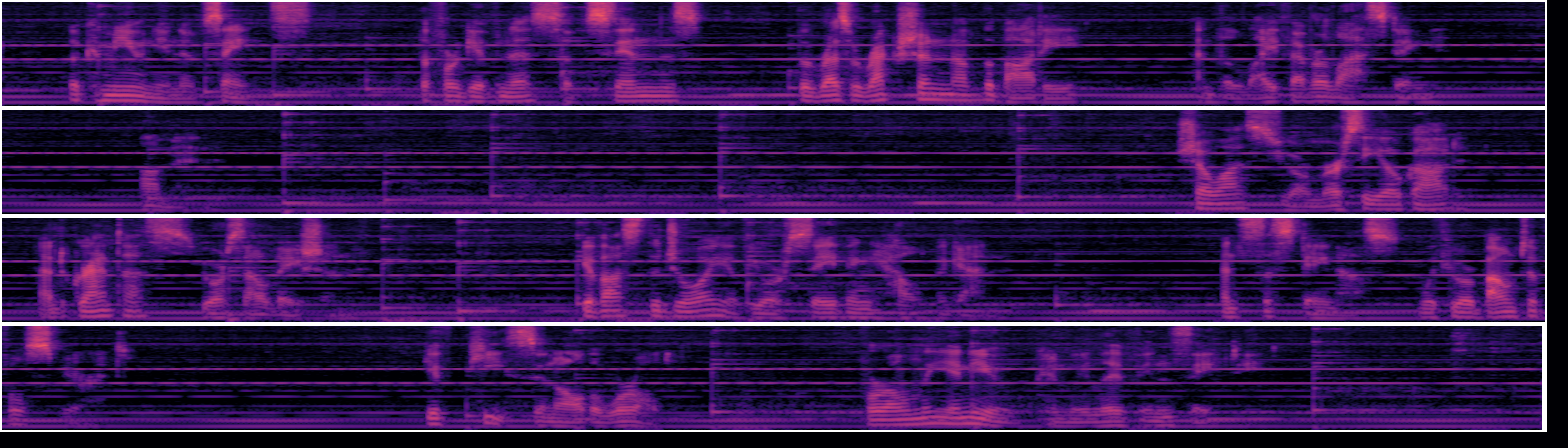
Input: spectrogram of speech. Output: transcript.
the communion of saints, the forgiveness of sins, the resurrection of the body, and the life everlasting. Amen. Show us your mercy, O God, and grant us your salvation. Give us the joy of your saving help again, and sustain us with your bountiful Spirit. Give peace in all the world, for only in you can we live in safety.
